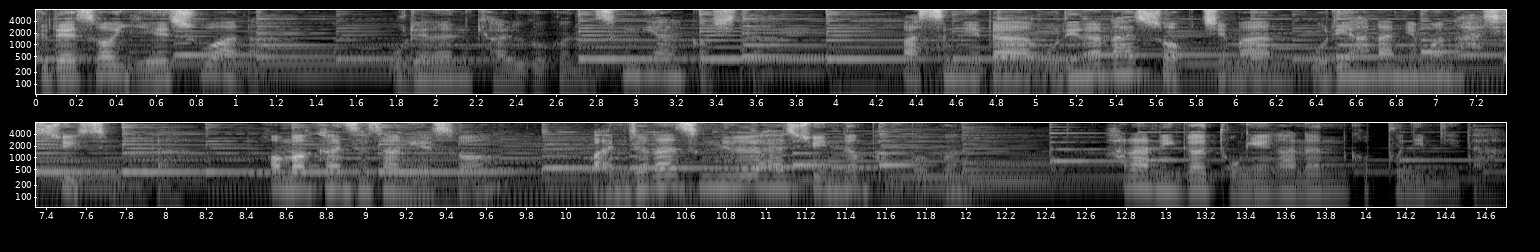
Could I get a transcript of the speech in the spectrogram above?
그래서 예수와 나, 우리는 결국은 승리할 것이다. 맞습니다. 우리는 할 수 없지만 우리 하나님은 하실 수 있습니다. 험악한 세상에서 완전한 승리를 할 수 있는 방법은 하나님과 동행하는 것 뿐입니다.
